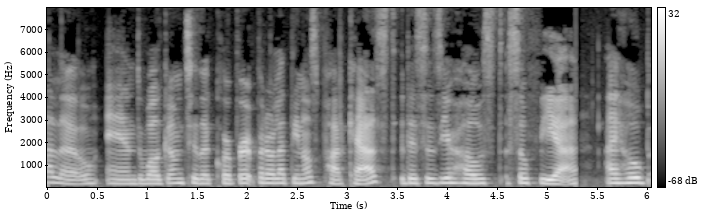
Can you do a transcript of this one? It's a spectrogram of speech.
Hello, and welcome to the Corporate Pero Latinos podcast. This is your host, Sophia. I hope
